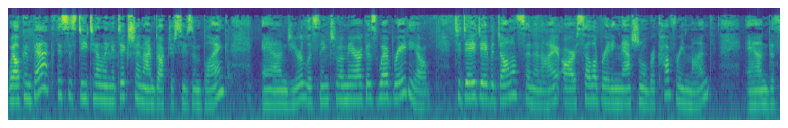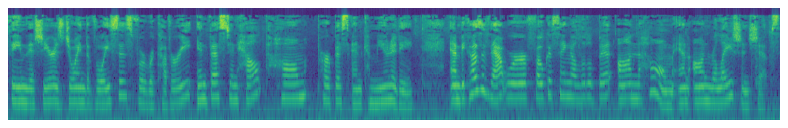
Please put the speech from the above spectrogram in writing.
Welcome back. This is Derailing Addiction. I'm Dr. Susan Blank, and you're listening to America's Web Radio. Today, David Donaldson and I are celebrating National Recovery Month, and the theme this year is Join the Voices for Recovery, Invest in Health, Home, Purpose, and Community. And because of that, we're focusing a little bit on the home and on relationships.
